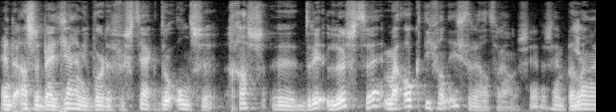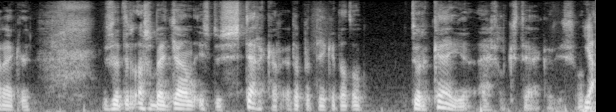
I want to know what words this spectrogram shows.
En de Azerbeidzjani worden versterkt door onze gaslust, hè? maar ook die van Israël trouwens. Hè? Dat zijn belangrijke. Ja. Dus het Azerbeidzjan is dus sterker. En dat betekent dat ook Turkije eigenlijk sterker is. ja,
